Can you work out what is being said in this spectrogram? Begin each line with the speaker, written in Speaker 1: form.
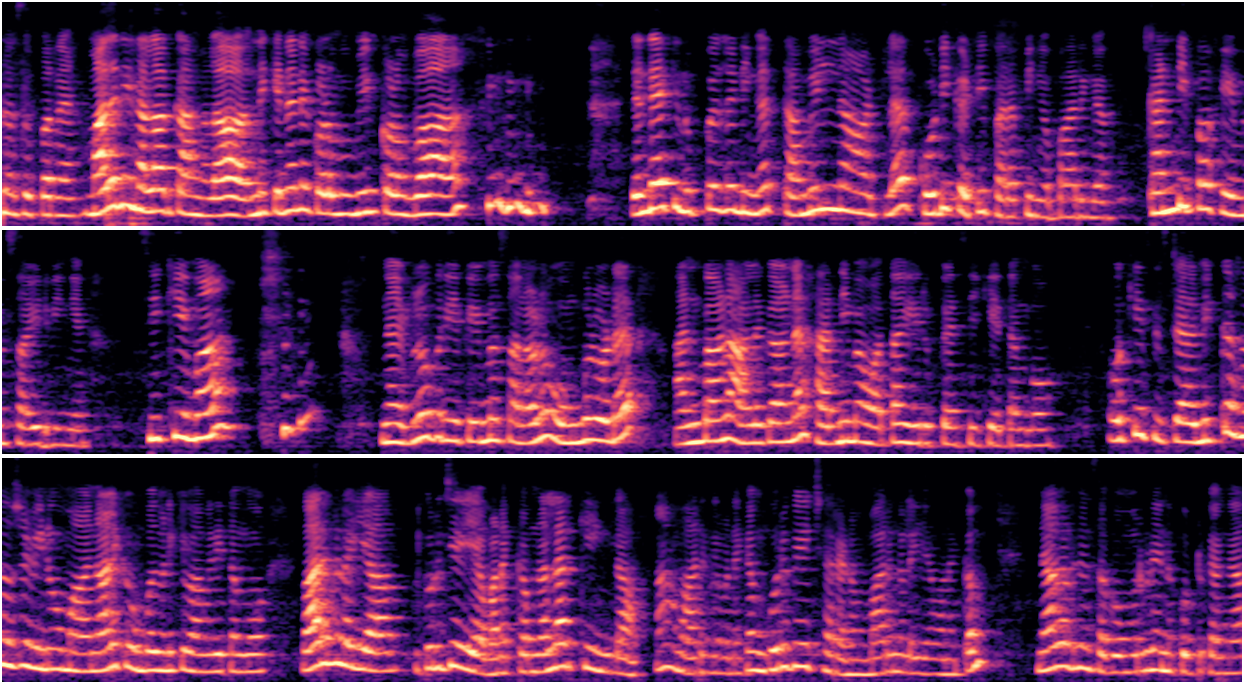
Speaker 1: நான் சூப்பர்ண்ணே மதனி நல்லா இருக்காங்களா? இன்னைக்கு என்னென்ன குழம்பு? மீன் குழம்பா? ரெண்டாயிரத்தி முப்பதில் நீங்கள் தமிழ்நாட்டில் கொடி கட்டி பறப்பீங்க பாருங்க. கண்டிப்பாக ஃபேமஸ் ஆகிடுவீங்க சீக்கியமா? நான் இவ்வளோ பெரிய ஃபேமஸ் ஆனாலும் உங்களோட அன்பான அழகான ஹர்னிமாவாக தான் இருப்பேன் சீக்கிய தங்கம். ஓகே சிஸ்டர் மிக்க சந்தோஷம் வேணுமா நாளைக்கு ஒன்பது மணிக்கு வாங்கடி தங்கம். வாருங்கள் ஐயா. குருஜி ஐயா வணக்கம். நல்லா இருக்கீங்களா? ஆ வாருங்கள். வணக்கம். குருவே சரணம். வாருங்கள் ஐயா. வணக்கம். நாகார்ஜுன சகோ முருகன் என்ன கூப்பிட்டுருக்காங்க?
